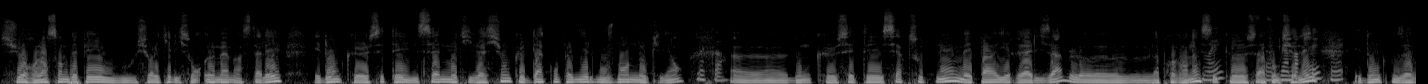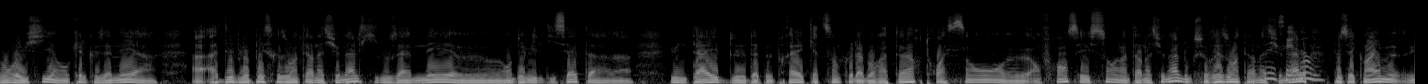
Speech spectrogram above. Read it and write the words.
sur l'ensemble des pays où, sur lesquels ils sont eux-mêmes installés. Et donc, euh, c'était une saine motivation que d'accompagner le mouvement de nos clients. Euh, donc, euh, c'était certes soutenu, mais pas irréalisable. la preuve en est, c'est que ça, a, fonctionné. Et donc, nous avons réussi en quelques années à, à, développer ce réseau international qui nous a amené en 2017 à une taille d'à peu près 400 collaborateurs, 300 en France et 100 à l'international. Donc, ce réseau international posait quand même une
